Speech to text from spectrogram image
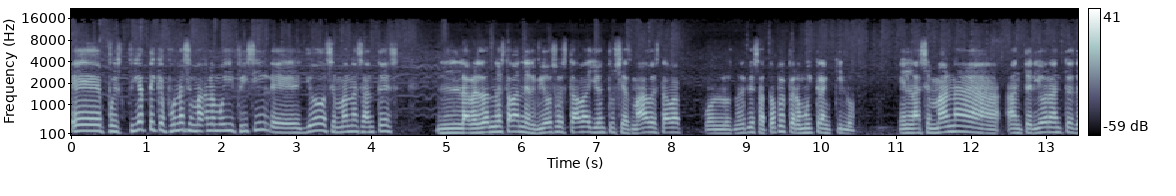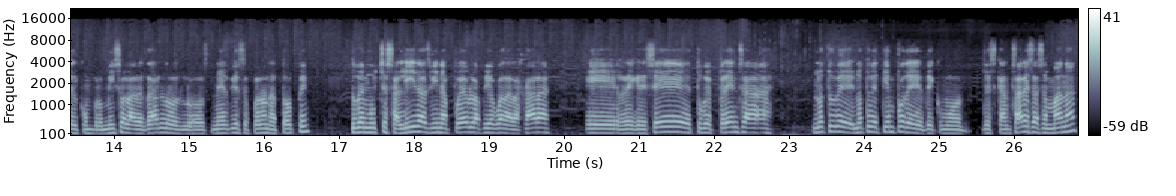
Eh, pues fíjate que fue una semana muy difícil. Eh, yo semanas antes, la verdad no estaba nervioso, estaba yo entusiasmado, estaba con los nervios a tope, pero muy tranquilo. En la semana anterior, antes del compromiso, la verdad los, los nervios se fueron a tope. Tuve muchas salidas, vine a Puebla, fui a Guadalajara, eh, regresé, tuve prensa, no tuve, no tuve tiempo de, de, como descansar esa semana,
